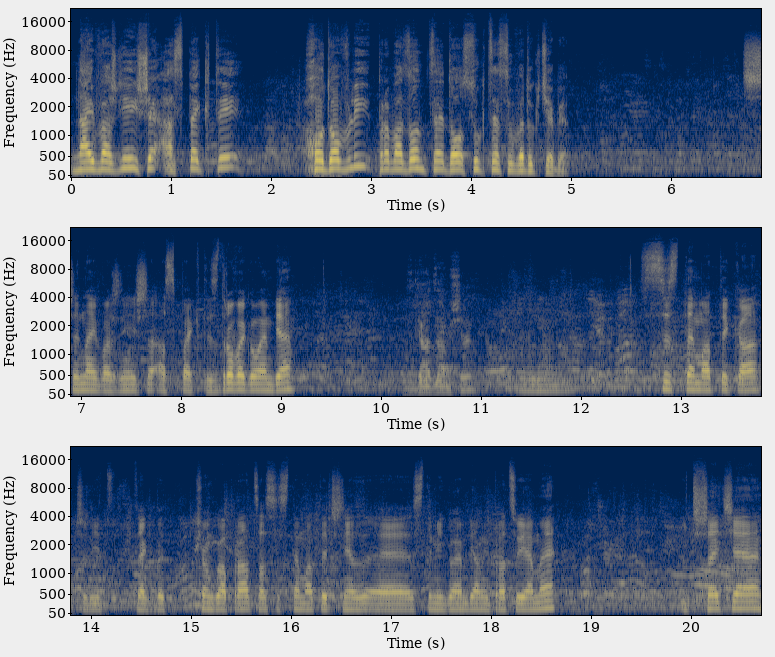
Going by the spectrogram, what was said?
najważniejsze aspekty hodowli prowadzące do sukcesu według Ciebie? Trzy najważniejsze aspekty. Zdrowe gołębie, Zgadzam się. systematyka, czyli jakby ciągła praca, systematycznie e, z tymi gołębiami pracujemy. I trzecie,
